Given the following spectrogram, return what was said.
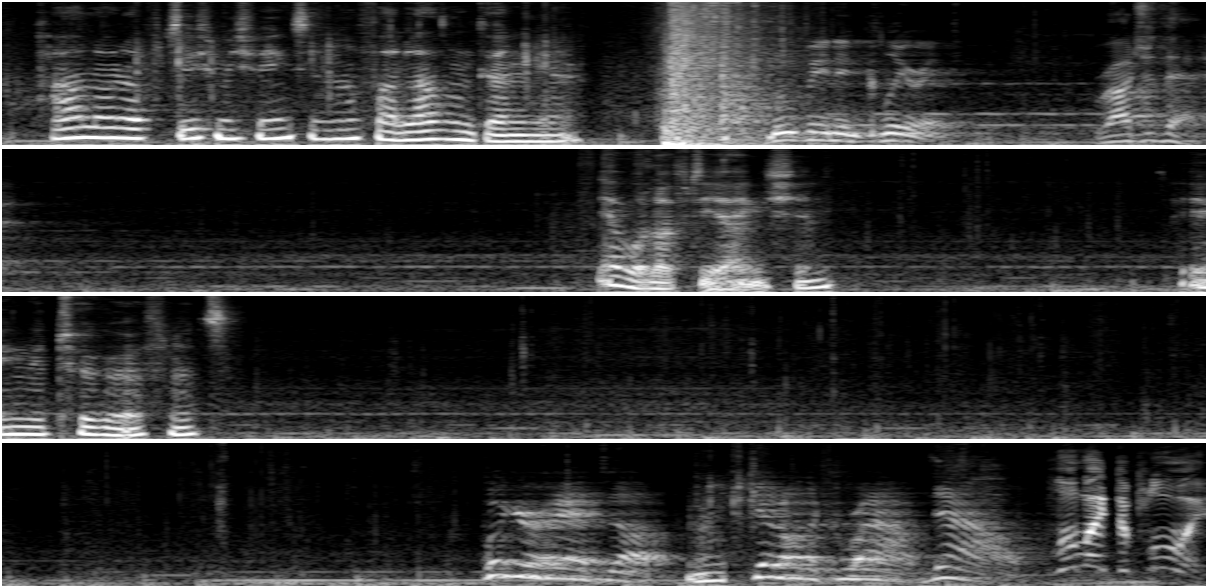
Ein paar Leute, auf die ich mich wenigstens noch verlassen kann hier. Move in and clear it. Roger that. Ja, wo läuft die eigentlich hin? Ist irgendeine Tür geöffnet? Put your hands up. Get on the ground now. Low light deployed.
